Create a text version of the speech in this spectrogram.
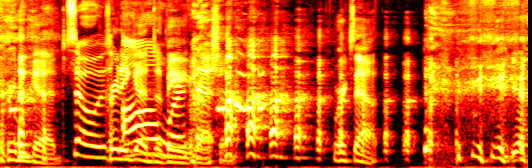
pretty good. So it was pretty all good to be it. Russian. Works out. yeah.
